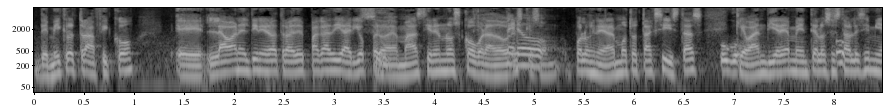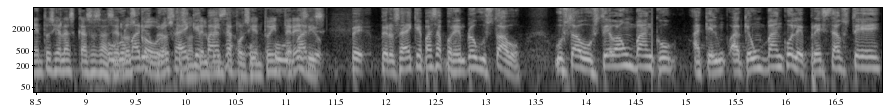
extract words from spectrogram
de microtráfico eh, lavan el dinero a través del pagadiario, pero además tienen unos cobradores Pero- que son por lo general mototaxistas que van diariamente a los establecimientos y a las casas a hacer Hugo los Mario, cobros que ¿sabe son del pasa? 20% de Hugo intereses. Mario, pero ¿sabe qué pasa? Por ejemplo, Gustavo. Gustavo, usted va a un banco, a que, a que un banco le presta a usted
